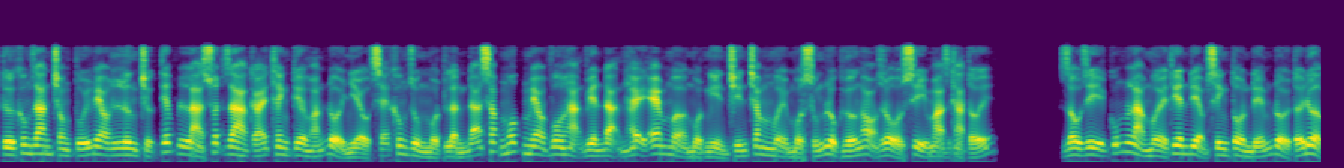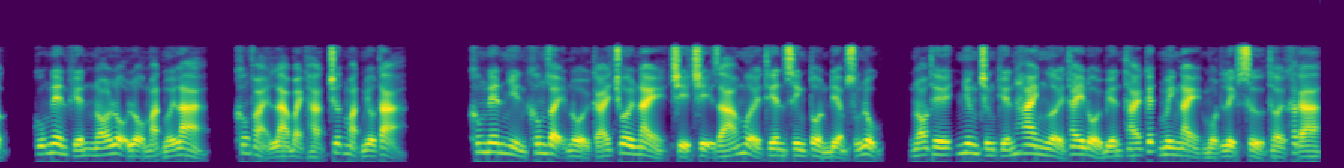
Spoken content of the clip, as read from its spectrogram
từ không gian trong túi đeo lưng trực tiếp là xuất ra cái thanh kia hoán đổi nhiều sẽ không dùng một lần đã sắp mốc meo vô hạn viên đạn hay m một nghìn chín trăm mười một súng lục hướng họ rồ xì mạt thả tới. Dầu gì cũng là mười thiên điểm sinh tồn đếm đổi tới được cũng nên khiến nó lộ lộ mặt mới là, không phải là bạch hạt trước mặt miêu tả. Không nên nhìn không dậy nổi cái trôi này chỉ trị giá mười thiên sinh tồn điểm súng lục, nó thế nhưng chứng kiến hai người thay đổi biến thái kết minh này một lịch sử thời khắc a,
